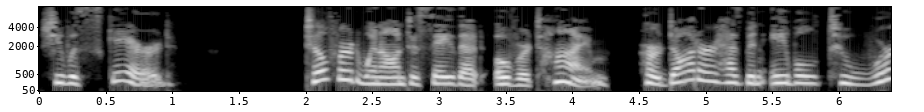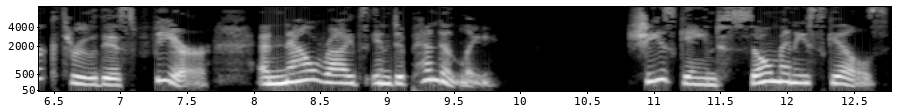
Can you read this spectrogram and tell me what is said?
she was scared. Tilford went on to say that over time, her daughter has been able to work through this fear and now rides independently. She's gained so many skills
